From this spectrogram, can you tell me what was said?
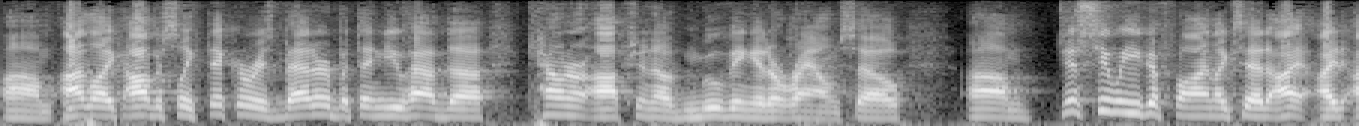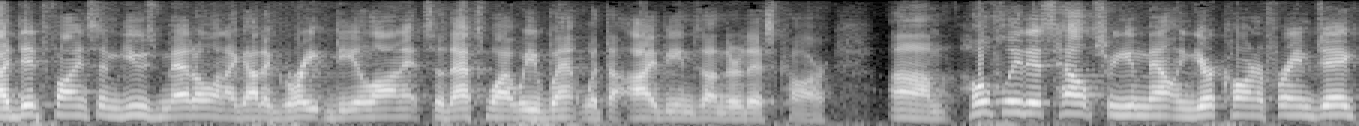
Um, I like obviously thicker is better, but then you have the counter option of moving it around. So um, just see what you can find. Like I said, I, I, I, did find some used metal and I got a great deal on it. So that's why we went with the I-beams under this car. Um, hopefully this helps for you mounting your a frame jig.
